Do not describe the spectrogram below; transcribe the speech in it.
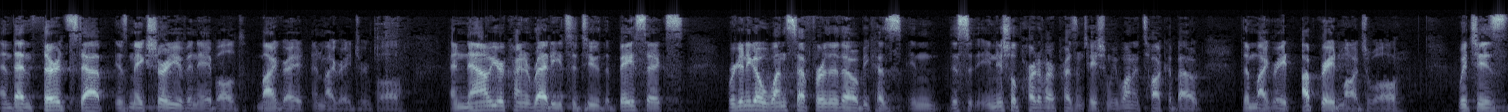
And then third step is make sure you've enabled migrate and migrate Drupal. And now you're kind of ready to do the basics we're going to go one step further, though, because in this initial part of our presentation, we want to talk about the migrate upgrade module, which is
